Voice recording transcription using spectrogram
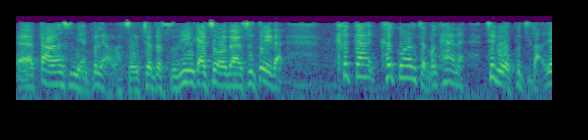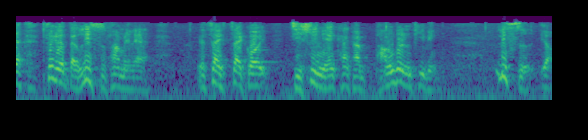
呃，当然是免不了了，总觉得是应该做的是对的。客观客观怎么看呢？这个我不知道。这个等历史方面呢，再再过几十年看看，旁的人批评，历史要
